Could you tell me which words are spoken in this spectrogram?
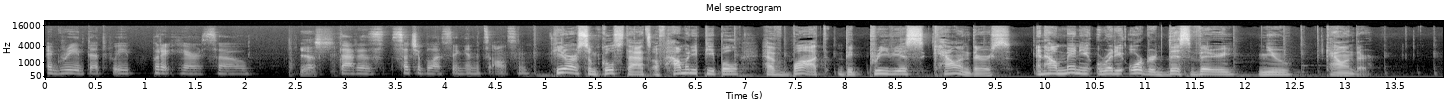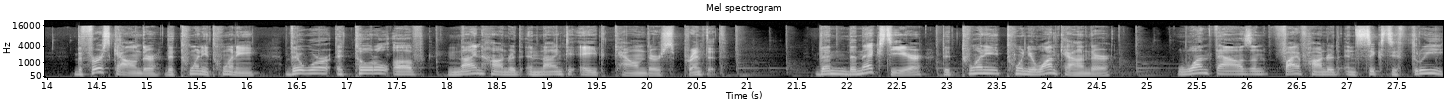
agreed that we put it here. So Yes. that is such a blessing and it's awesome. Here are some cool stats of how many people have bought the previous calendars and how many already ordered this very new calendar. The first calendar, the 2020, there were a total of 998 calendars printed. Then the next year, the 2021 calendar, 1,563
